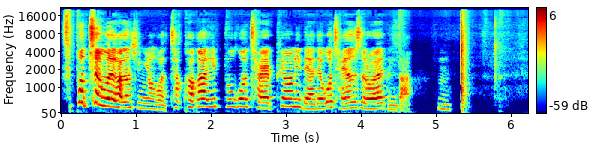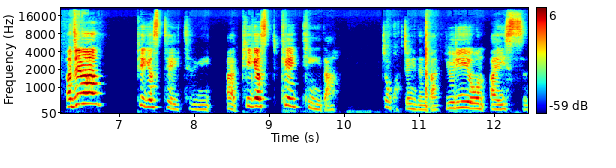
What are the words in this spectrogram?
스포츠물에 가장 중요한 건 작화가 예쁘고 잘 표현이 돼야 되고 자연스러워야 된다. 음. 하지만 피겨 스케이팅 아 피겨 스케이팅이다. 좀 걱정이 된다. 유리 온 아이스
